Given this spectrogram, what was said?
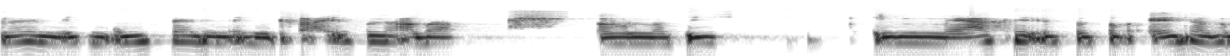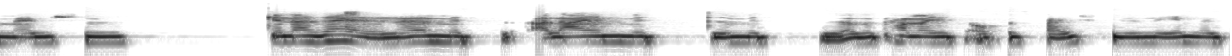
ne? in welchem Umfeld, in welchen Kreisen. Aber ähm, was ich eben merke, ist, dass doch ältere Menschen generell, ne, mit, allein mit, mit, also kann man jetzt auch das Beispiel nehmen,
